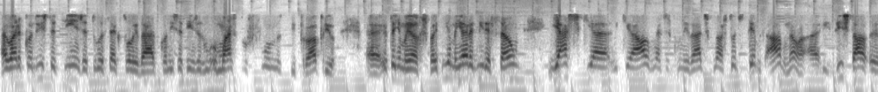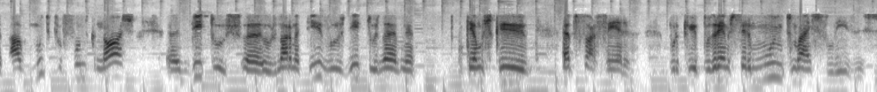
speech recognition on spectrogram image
Agora, quando isto atinge a tua sexualidade, quando isto atinge o mais profundo de ti próprio, eh, eu tenho o maior respeito e a maior admiração e acho que há, que há algo nessas comunidades que nós todos temos. Algo, não, existe eh, algo muito profundo que nós, eh, ditos os normativos, ditos, temos que absorver porque poderemos ser muito mais felizes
